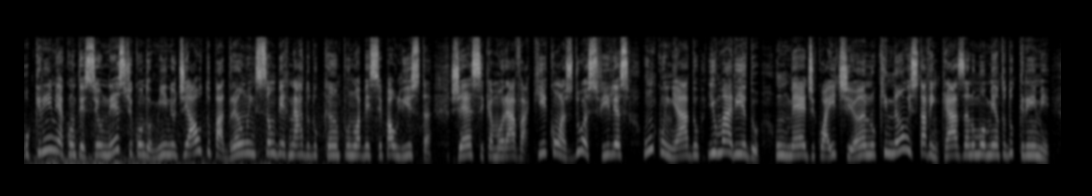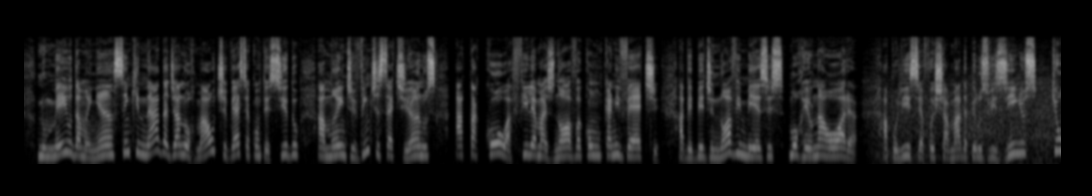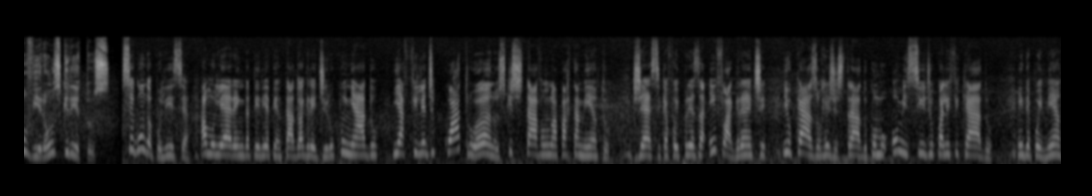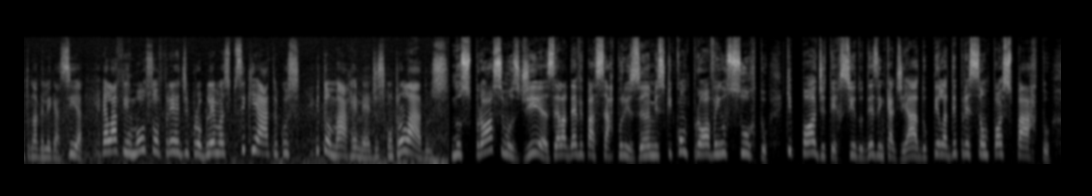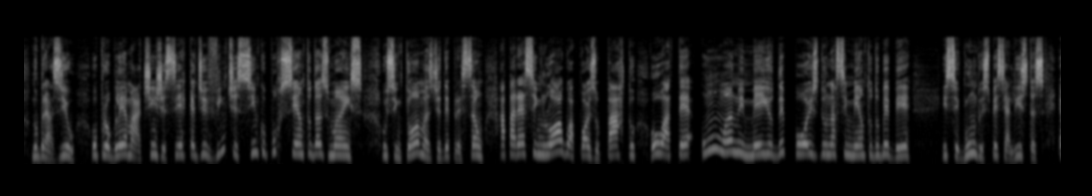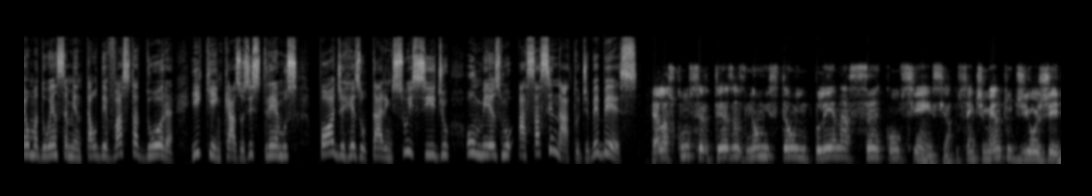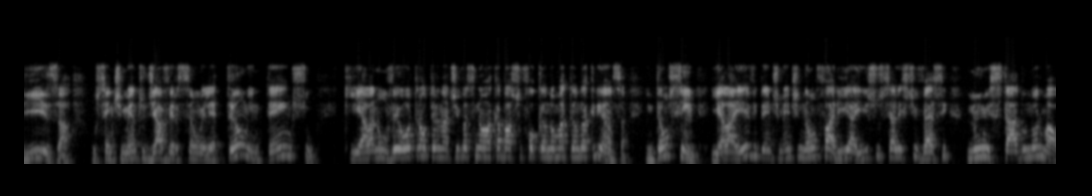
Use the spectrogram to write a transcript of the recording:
O crime aconteceu neste condomínio de alto padrão em São Bernardo do Campo, no ABC Paulista. Jéssica morava aqui com as duas filhas, um cunhado e o marido, um médico haitiano que não estava em casa no momento do crime. No meio da manhã, sem que nada de anormal tivesse acontecido, a mãe de 27 anos atacou a filha mais nova com um canivete. A bebê de nove meses morreu na hora. A polícia foi chamada pelos vizinhos que ouviram os gritos. Segundo a polícia, a mulher ainda teria tentado agredir o cunhado e a filha de quatro anos que estavam no apartamento. Jéssica foi presa em flagrante e o caso registrado como homicídio qualificado. Em depoimento na delegacia, ela afirmou sofrer de problemas psiquiátricos e tomar remédios controlados. Nos próximos dias, ela deve passar por exames que comprovem o surto, que pode ter sido desencadeado pela depressão pós-parto. No Brasil, o problema atinge cerca de 25% das mães. Os sintomas de depressão aparecem logo após o parto ou até um ano e meio depois do nascimento do bebê. E, segundo especialistas, é uma doença mental devastadora e que, em casos extremos, pode resultar em suicídio ou mesmo assassinato de bebês elas com certeza não estão em plena sã consciência. O sentimento de ojeriza, o sentimento de aversão, ele é tão intenso que ela não vê outra alternativa senão acabar sufocando ou matando a criança. Então, sim, e ela evidentemente não faria isso se ela estivesse num estado normal.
